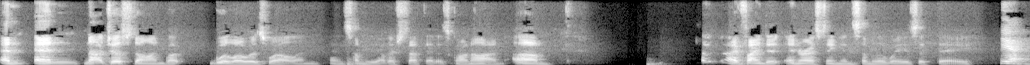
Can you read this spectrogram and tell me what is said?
and and not just Dawn but Willow as well and and some of the other stuff that has gone on um I find it interesting in some of the ways that they Yeah.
